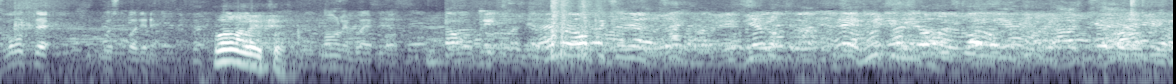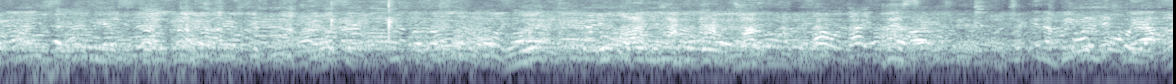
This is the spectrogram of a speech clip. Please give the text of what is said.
Izvolite, gospodine. Hvala lepo. Molim lepo. Ajmo opet se jedno. Evo, ljudi mi. Čekaj, na Bibliju neko jasno.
